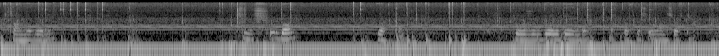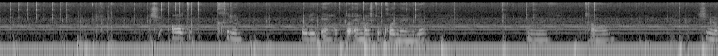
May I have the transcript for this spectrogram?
Bir tane böyle. Şimdi şuradan bir dakika. Dur böyle değil de. Dakika arkadaşlar yanlış yaptım. Şu altı kırın. Böyle en hatta en başta koymayın bile. Hmm, tamam. Şimdi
